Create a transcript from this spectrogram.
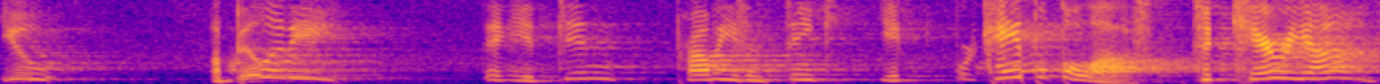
you ability that you didn't probably even think you were capable of to carry on,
